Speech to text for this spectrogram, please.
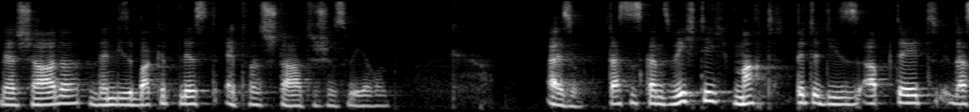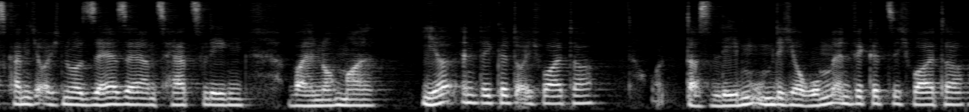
Wäre schade, wenn diese Bucketlist etwas Statisches wäre. Also, das ist ganz wichtig. Macht bitte dieses Update. Das kann ich euch nur sehr, sehr ans Herz legen, weil nochmal, ihr entwickelt euch weiter. Das Leben um dich herum entwickelt sich weiter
